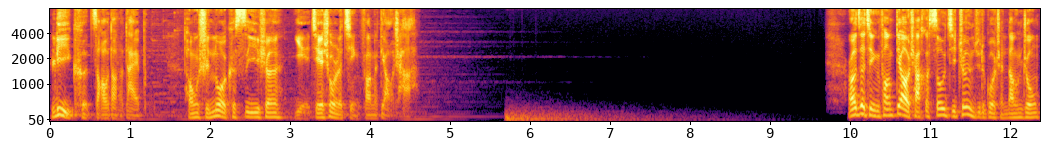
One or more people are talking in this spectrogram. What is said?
立刻遭到了逮捕。同时，诺克斯医生也接受了警方的调查。而在警方调查和搜集证据的过程当中，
